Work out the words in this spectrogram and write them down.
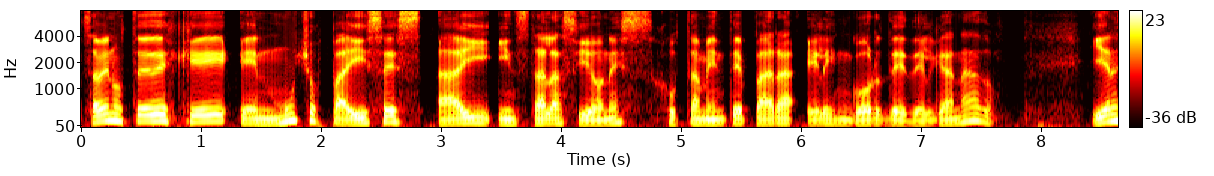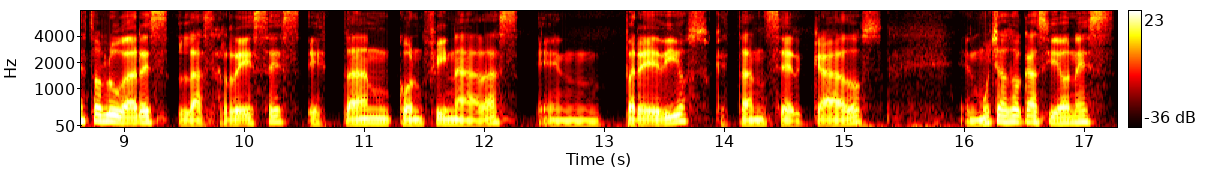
Saben ustedes que en muchos países hay instalaciones justamente para el engorde del ganado. Y en estos lugares las reses están confinadas en predios que están cercados, en muchas ocasiones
